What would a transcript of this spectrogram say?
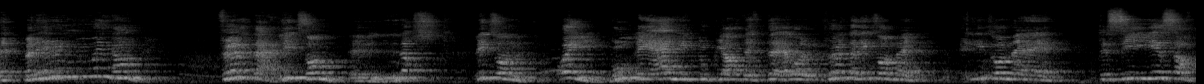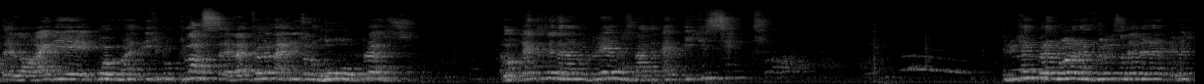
Eh, Men har du noen gang følt deg litt sånn eh, lost? Litt sånn Oi, hvor er jeg midt oppi alt dette? Eller følt deg litt sånn eh, Litt sånn tilsidesatt, eller jeg er på, ikke på plass, eller føler meg litt sånn håpløs. Eller rett og slett den opplevelsen at jeg er ikke sett. Har du kjent på den, måten, den følelsen der?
